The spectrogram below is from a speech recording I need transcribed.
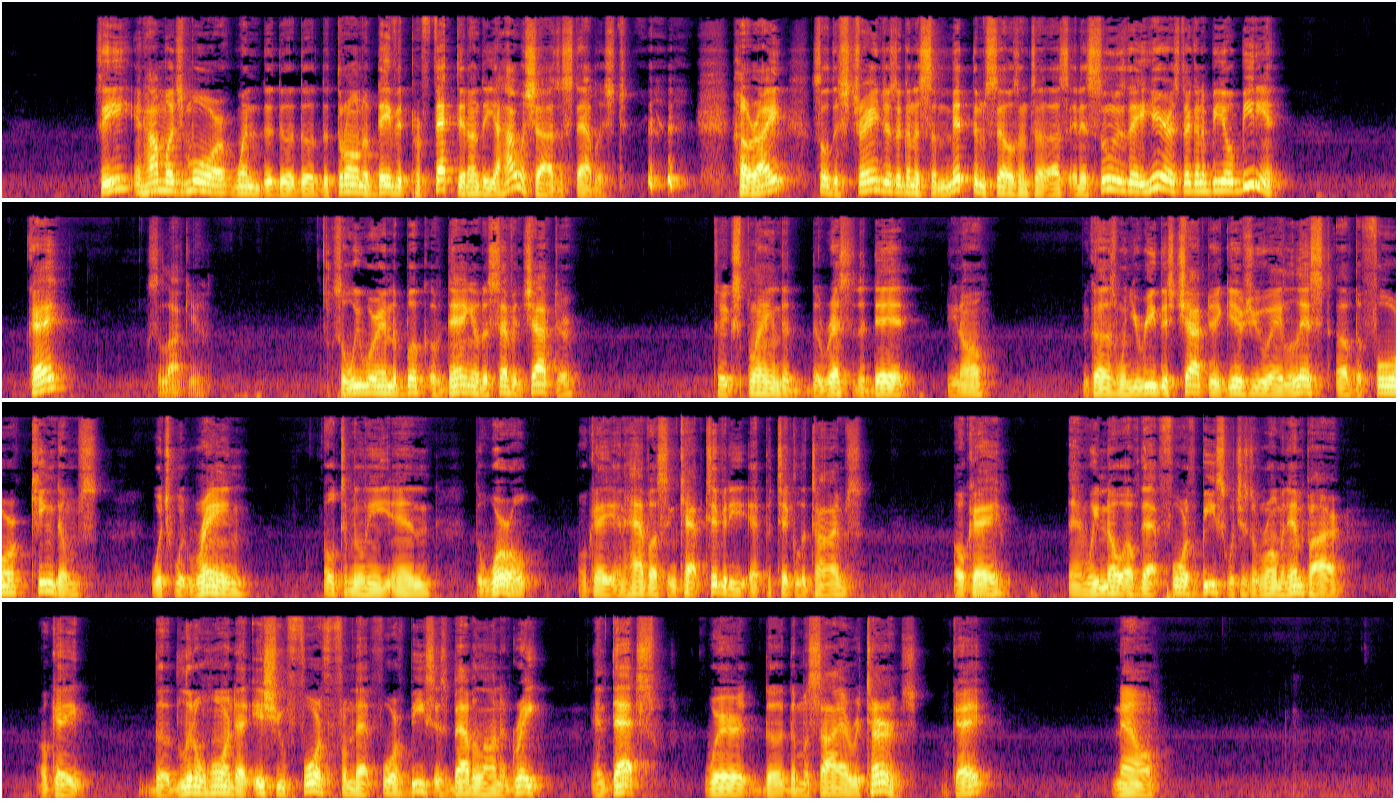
See, and how much more when the, the, the, the throne of David perfected under Yahawashi is established. All right. So the strangers are going to submit themselves unto us. And as soon as they hear us, they're going to be obedient. Okay? Salakia. So we were in the book of Daniel, the seventh chapter, to explain the, the rest of the dead, you know. Because when you read this chapter, it gives you a list of the four kingdoms which would reign ultimately in the world, okay, and have us in captivity at particular times, okay. And we know of that fourth beast, which is the Roman Empire, okay. The little horn that issue forth from that fourth beast is Babylon the Great, and that's where the, the Messiah returns, okay. Now,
